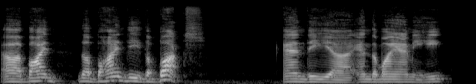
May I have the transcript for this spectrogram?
Uh, behind the behind the the Bucks and the uh, and the Miami Heat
